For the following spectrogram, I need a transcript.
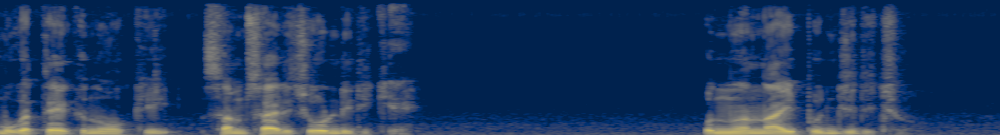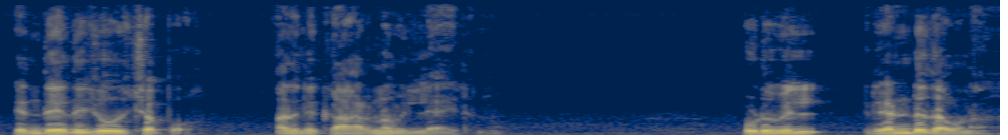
മുഖത്തേക്ക് നോക്കി സംസാരിച്ചു കൊണ്ടിരിക്കെ ഒന്ന് നന്നായി പുഞ്ചിരിച്ചു. എന്തേന്ന് ചോദിച്ചപ്പോൾ അതിന് കാരണമില്ലായിരുന്നു. ഒടുവിൽ രണ്ട് തവണ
